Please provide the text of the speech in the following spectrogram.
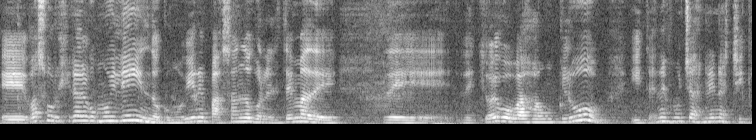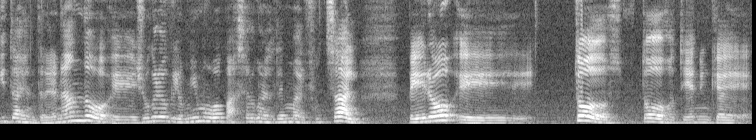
eh, va a surgir algo muy lindo, como viene pasando con el tema de, de, que hoy vos vas a un club y tenés muchas nenas chiquitas entrenando, eh, yo creo que lo mismo va a pasar con el tema del futsal, pero eh, todos, todos tienen que,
